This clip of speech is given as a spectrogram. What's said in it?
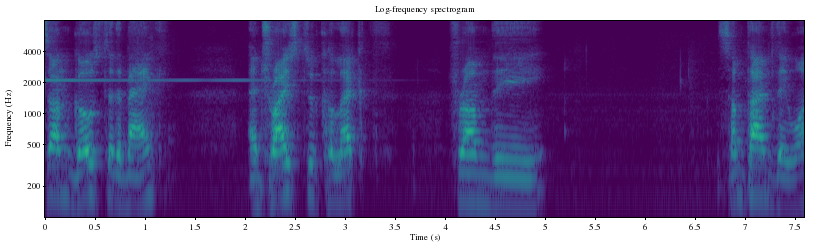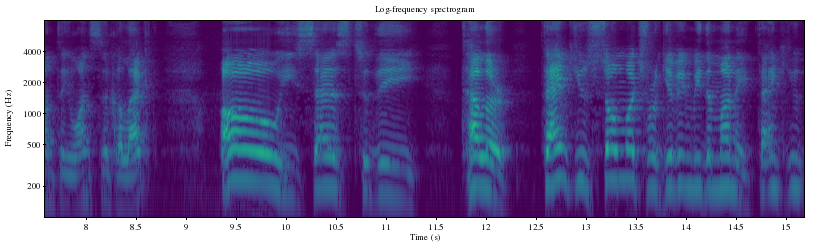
son goes to the bank and tries to collect from the. Sometimes they want he wants to collect. Oh, he says to the teller, "Thank you so much for giving me the money. Thank you."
